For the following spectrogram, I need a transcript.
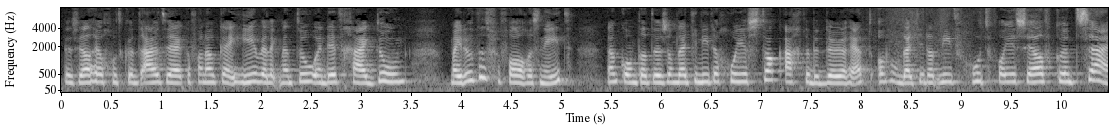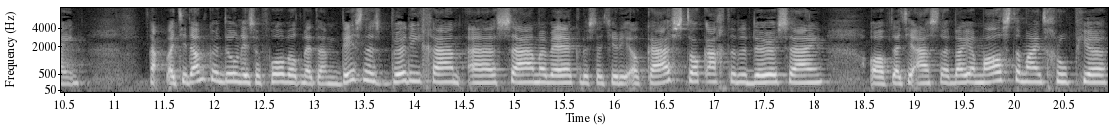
dus wel heel goed kunt uitwerken van oké, hier wil ik naartoe en dit ga ik doen, maar je doet het vervolgens niet, dan komt dat dus omdat je niet een goede stok achter de deur hebt of omdat je dat niet goed voor jezelf kunt zijn. Nou, wat je dan kunt doen is bijvoorbeeld met een business buddy gaan uh, samenwerken. Dus dat jullie elkaar stok achter de deur zijn. Of dat je aansluit bij een mastermind groepje.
